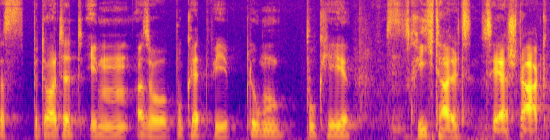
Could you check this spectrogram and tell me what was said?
das bedeutet eben, also Bukett wie Blumenbouquet, es riecht halt sehr stark.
